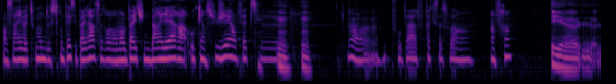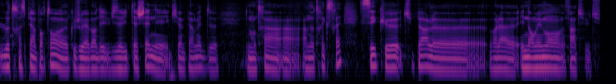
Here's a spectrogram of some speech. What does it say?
enfin, ça arrive à tout le monde de se tromper, c'est pas grave, ça devrait vraiment pas être une barrière à aucun sujet en fait. Hum, hum. Non, euh, faut pas, faut pas que ça soit un, un frein. Et euh, l'autre aspect important que je voulais aborder vis-à-vis de ta chaîne et qui va me permettre de, de montrer un, autre extrait, c'est que tu parles euh, voilà, énormément, enfin tu, tu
